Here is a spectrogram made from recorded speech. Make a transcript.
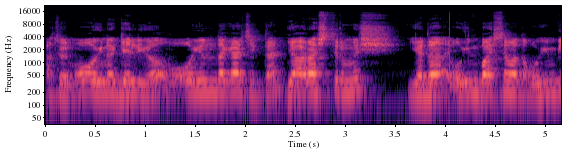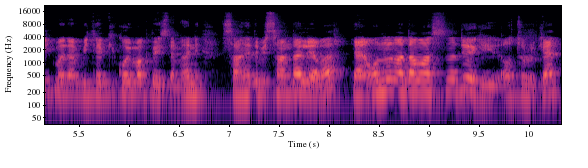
atıyorum o oyuna geliyor. O oyunda gerçekten ya araştırmış ya da oyun başlamadan, oyun bitmeden bir tepki koymak da istemiyor. Hani sahnede bir sandalye var. Yani onun adam aslında diyor ki otururken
